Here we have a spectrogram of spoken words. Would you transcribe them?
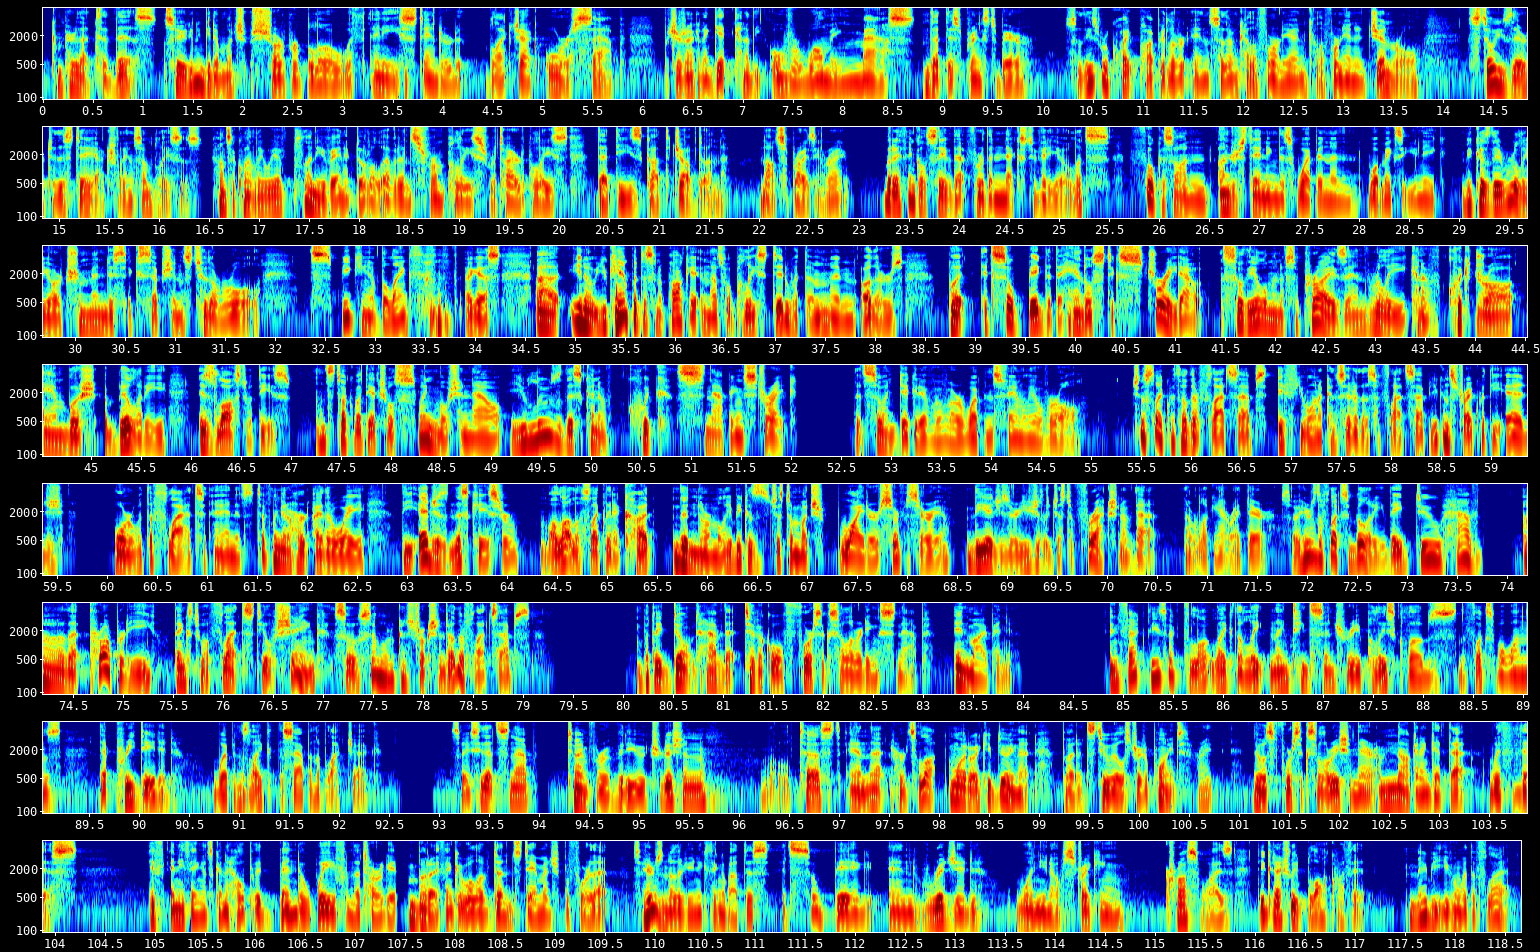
Compare that to this. So you're going to get a much sharper blow with any standard blackjack or a sap, but you're not going to get kind of the overwhelming mass that this brings to bear. So these were quite popular in Southern California and California in general, still used there to this day actually in some places. Consequently, we have plenty of anecdotal evidence from police, retired police, that these got the job done. Not surprising, right? But I think I'll save that for the next video. Let's focus on understanding this weapon and what makes it unique, because they really are tremendous exceptions to the rule. Speaking of the length, I guess, uh, you know, you can't put this in a pocket, and that's what police did with them and others, but it's so big that the handle sticks straight out. So the element of surprise and really kind of quick draw ambush ability is lost with these. Let's talk about the actual swing motion now. You lose this kind of quick snapping strike that's so indicative of our weapons family overall. Just like with other flat saps, if you want to consider this a flat sap, you can strike with the edge or with the flat, and it's definitely going to hurt either way. The edges in this case are a lot less likely to cut than normally because it's just a much wider surface area. The edges are usually just a fraction of that that we're looking at right there. So here's the flexibility. They do have uh, that property thanks to a flat steel shank, so similar construction to other flat saps, but they don't have that typical force accelerating snap, in my opinion. In fact, these act a lot like the late 19th century police clubs, the flexible ones, that predated weapons like the sap and the blackjack. So you see that snap? Time for a video tradition, a little test, and that hurts a lot. Why do I keep doing that? But it's to illustrate a point, right? There was force acceleration there. I'm not going to get that with this. If anything, it's going to help it bend away from the target, but I think it will have done its damage before that. So here's another unique thing about this. It's so big and rigid when, you know, striking crosswise, that you could actually block with it, maybe even with the flat.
